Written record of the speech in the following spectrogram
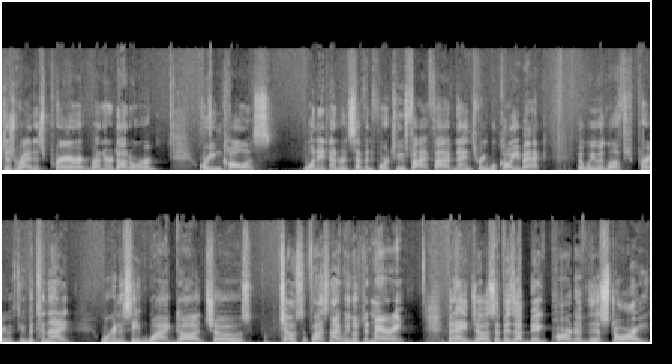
Just write us prayer at renner.org, or you can call us 1 800 742 5593. We'll call you back, but we would love to pray with you. But tonight, we're going to see why God chose Joseph. Last night we looked at Mary, but hey, Joseph is a big part of this story.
